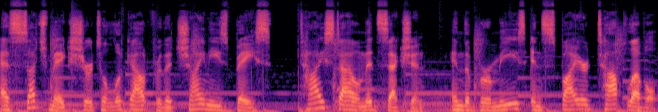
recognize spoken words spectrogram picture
As such, make sure to look out for the Chinese base, Thai-style midsection, and the Burmese-inspired top level.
